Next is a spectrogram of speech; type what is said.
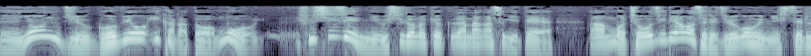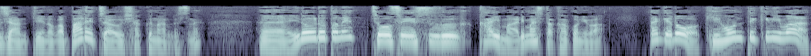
えー、45秒以下だと、もう、不自然に後ろの曲が長すぎて、あ、もう帳尻合わせで15分にしてるじゃんっていうのがバレちゃう尺なんですね。えー、いろいろとね、調整する回もありました、過去には。だけど、基本的には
